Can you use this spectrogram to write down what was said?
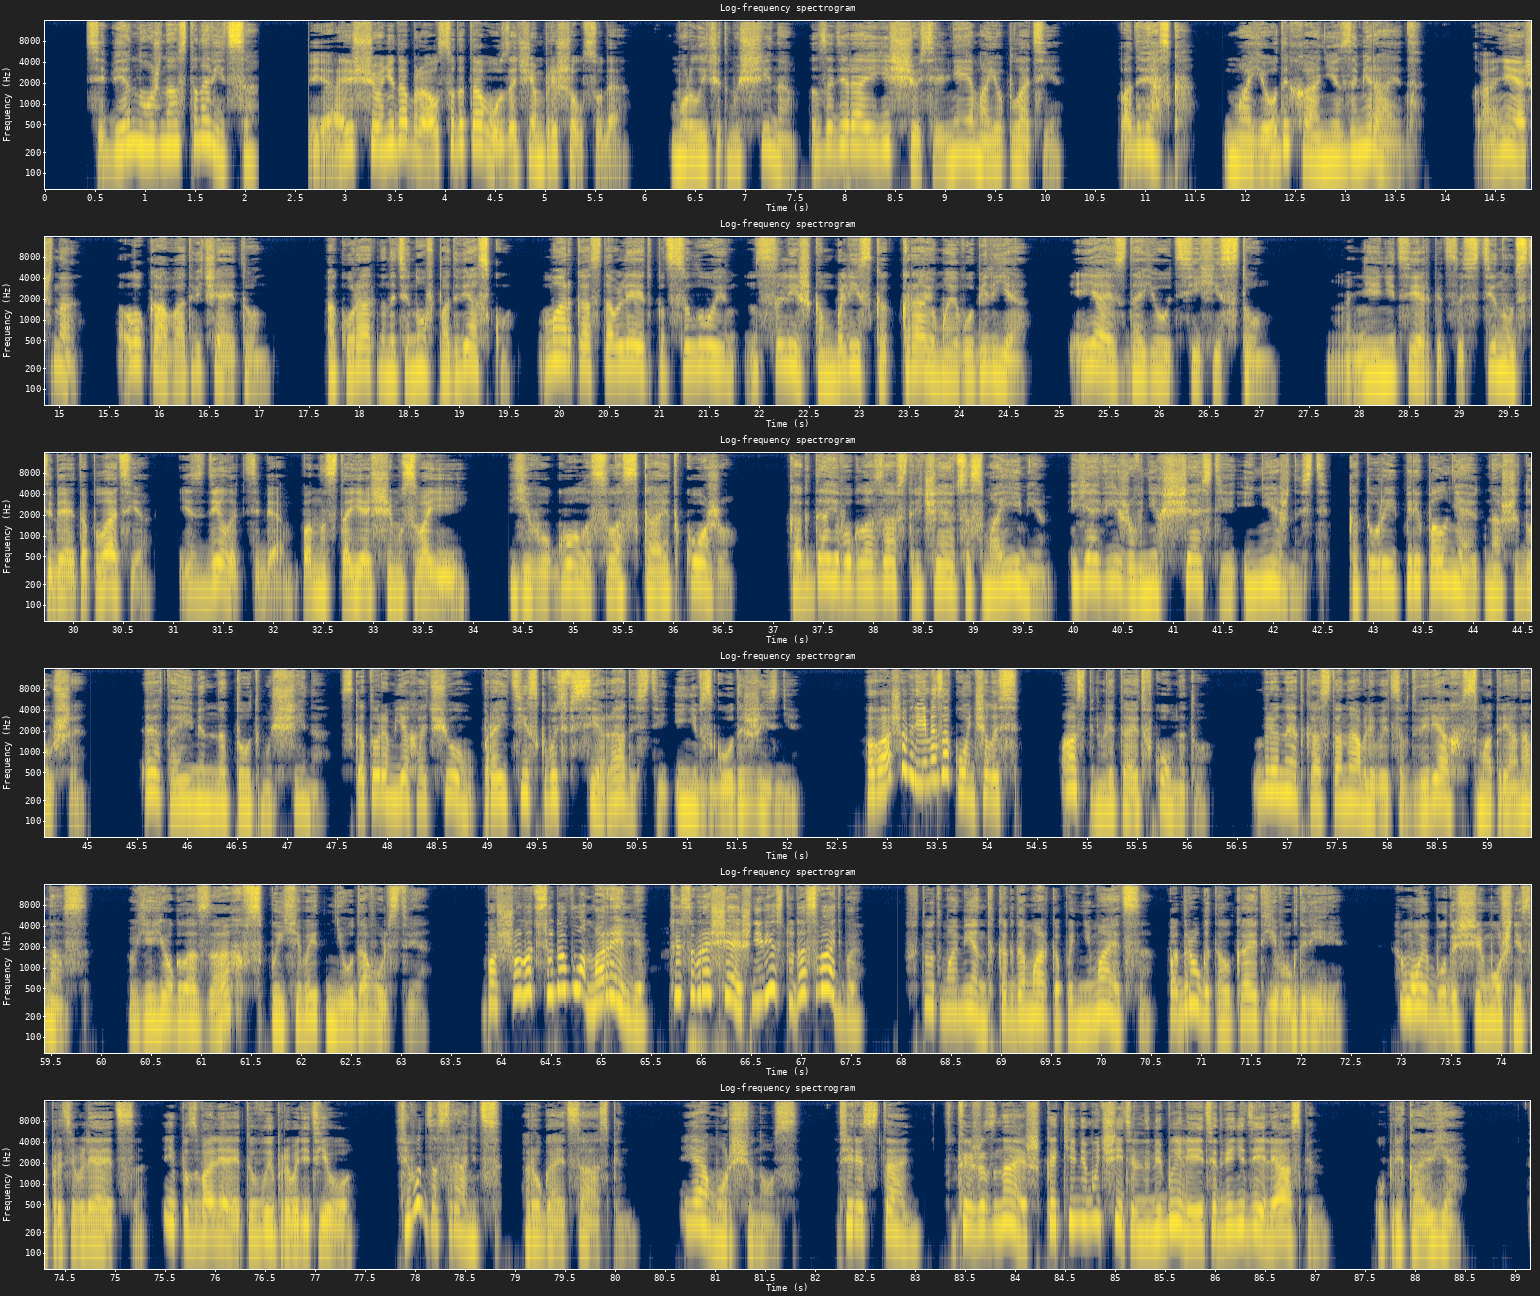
«Тебе нужно остановиться». «Я еще не добрался до того, зачем пришел сюда», — мурлычет мужчина, задирая еще сильнее мое платье. «Подвязка». Мое дыхание замирает. «Конечно», — лукаво отвечает он. Аккуратно натянув подвязку, Марка оставляет поцелуй слишком близко к краю моего белья. Я издаю тихий стон. «Мне не терпится стянуть с тебя это платье и сделать тебя по-настоящему своей». Его голос ласкает кожу. Когда его глаза встречаются с моими, я вижу в них счастье и нежность, которые переполняют наши души. Это именно тот мужчина, с которым я хочу пройти сквозь все радости и невзгоды жизни. «Ваше время закончилось!» Аспин влетает в комнату. Брюнетка останавливается в дверях, смотря на нас. В ее глазах вспыхивает неудовольствие. «Пошел отсюда вон, Морелли! Ты совращаешь невесту до свадьбы!» В тот момент, когда Марко поднимается, подруга толкает его к двери. Мой будущий муж не сопротивляется и позволяет выпроводить его. «Вот засранец!» — ругается Аспин. Я морщу нос. «Перестань. Ты же знаешь, какими мучительными были эти две недели, Аспин!» — упрекаю я.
